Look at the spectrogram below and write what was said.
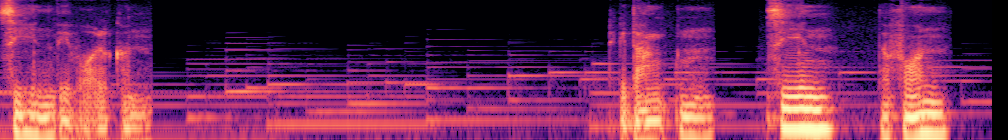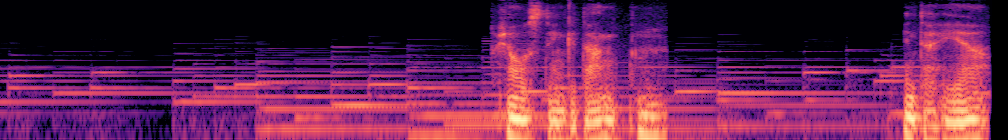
ziehen wie Wolken. Die Gedanken ziehen davon. Schaust den Gedanken hinterher.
